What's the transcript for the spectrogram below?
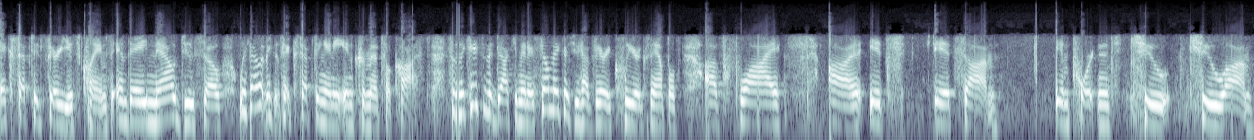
accepted fair use claims, and they now do so without accepting any incremental cost. So, in the case of the documentary filmmakers, you have very clear examples of why uh, it's it's um, important to to um,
